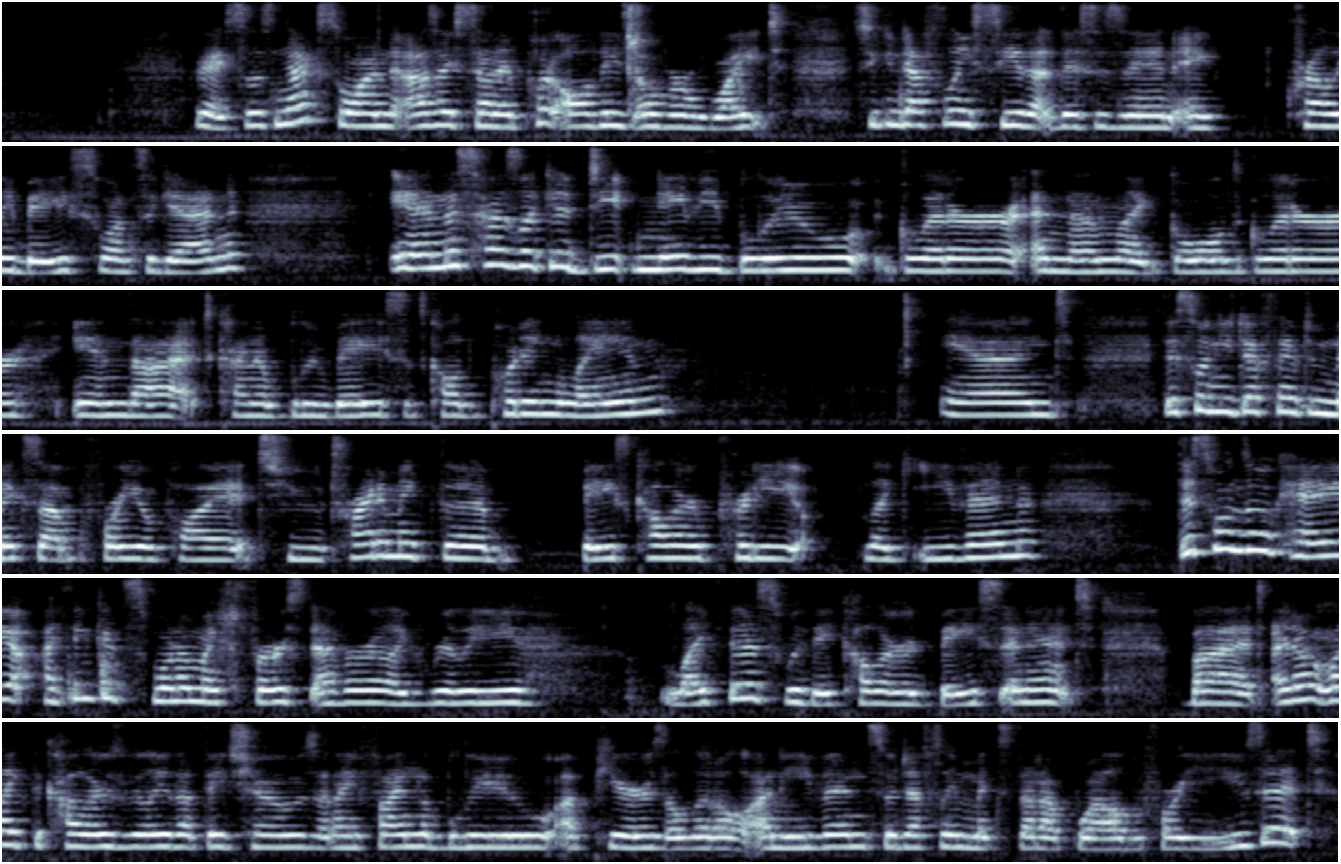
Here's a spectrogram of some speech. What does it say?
Okay, so this next one, as I said, I put all these over white, so you can definitely see that this is in a Crelly base once again. And this has like a deep navy blue glitter and then like gold glitter in that kind of blue base. It's called Pudding Lane. And this one you definitely have to mix up before you apply it to try to make the base color pretty like even. This one's okay. I think it's one of my first ever like really like this with a colored base in it but I don't like the colors really that they chose and I find the blue appears a little uneven so definitely mix that up well before you use it.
